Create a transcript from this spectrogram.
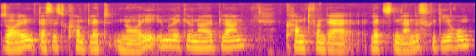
sollen. Das ist komplett neu im Regionalplan, kommt von der letzten Landesregierung.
